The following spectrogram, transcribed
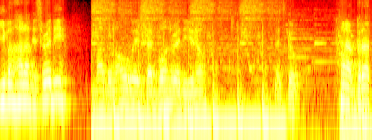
Ivan Haaland is ready. Matdon always uh, born ready, you know. Let's go. Ha, brat.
